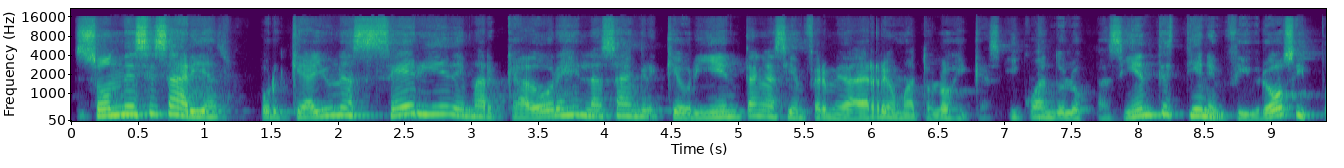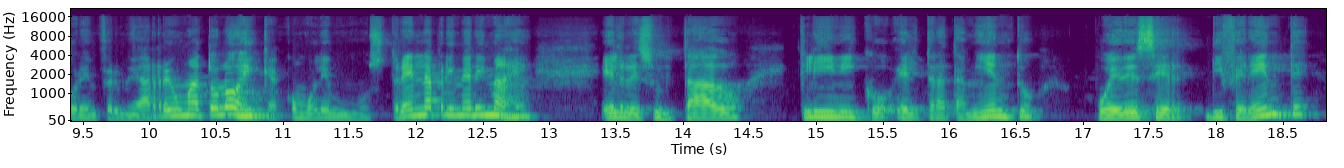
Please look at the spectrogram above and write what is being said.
son necesarias porque hay una serie de marcadores en la sangre que orientan hacia enfermedades reumatológicas. Y cuando los pacientes tienen fibrosis por enfermedad reumatológica, como les mostré en la primera imagen, el resultado clínico, el tratamiento puede ser diferente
